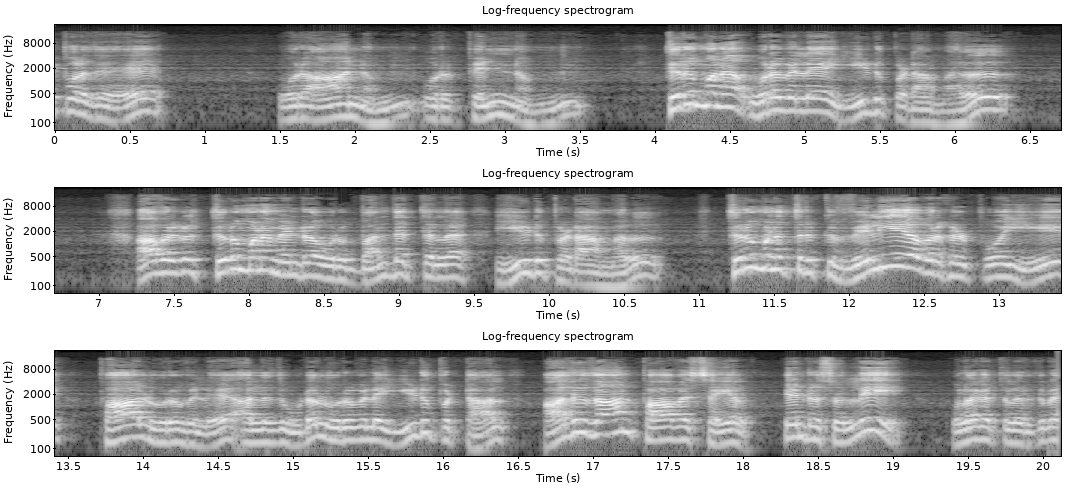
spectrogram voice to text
இப்பொழுது ஒரு ஆணும் ஒரு பெண்ணும் திருமண உறவிலே ஈடுபடாமல் அவர்கள் திருமணம் என்ற ஒரு பந்தத்தில் ஈடுபடாமல் திருமணத்திற்கு வெளியே அவர்கள் போய் பால் உறவில் அல்லது உடல் உறவில் ஈடுபட்டால் அதுதான் பாவ செயல் என்று சொல்லி உலகத்தில் இருக்கிற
